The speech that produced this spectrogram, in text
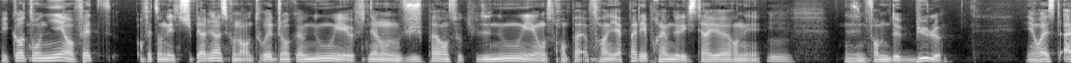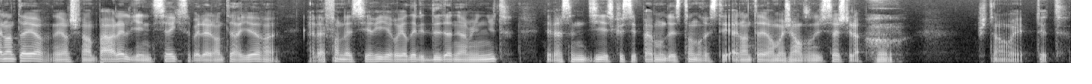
mais quand on y est en fait en fait on est super bien parce qu'on est entouré de gens comme nous et au final on nous juge pas on s'occupe de nous et on se prend pas enfin il n'y a pas les problèmes de l'extérieur on est Hmm. dans une forme de bulle et on reste à l'intérieur d'ailleurs je fais un parallèle il y a une série qui s'appelle à l'intérieur à la fin de la série regardez les deux dernières minutes la personne dit est-ce que c'est pas mon destin de rester à l'intérieur? Moi j'ai entendu ça j'étais là Oh, putain ouais peut-être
